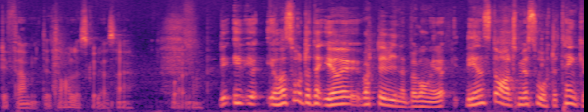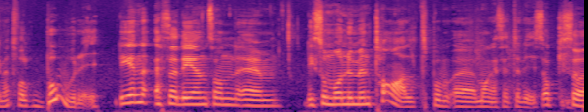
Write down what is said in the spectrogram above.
40-50-talet skulle jag säga. Det jag, jag har svårt att tänka, jag har varit i Wien ett par gånger. Det är en stad som jag har svårt att tänka mig att folk bor i. Det är en, alltså det är en sån, ehm, det är så monumentalt på eh, många sätt och vis. Och så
